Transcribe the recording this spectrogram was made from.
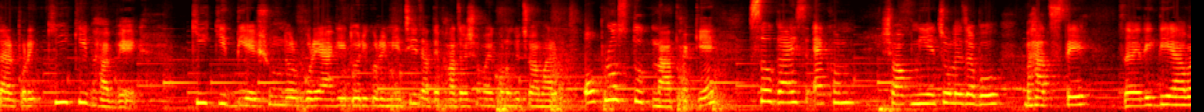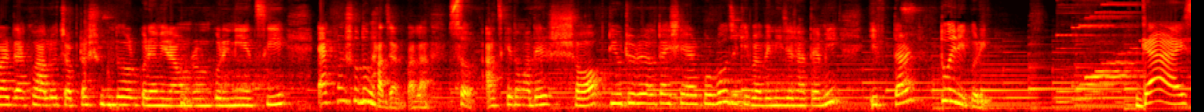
তারপরে কি কি ভাবে কি কি দিয়ে সুন্দর করে আগে তৈরি করে নিয়েছি যাতে ভাজার সময় কোনো কিছু আমার অপ্রস্তুত না থাকে। সো গাইস এখন সব নিয়ে চলে যাব ভাজতে। তো এদিক দিয়ে আবার দেখো আলু চপটা সুন্দর করে আমি রাউন্ড রাউন্ড করে নিয়েছি। এখন শুধু ভাজার পালা। সো আজকে তোমাদের সব টিউটোরিয়ালটাই শেয়ার করব যে কীভাবে নিজের হাতে আমি ইফতার তৈরি করি। গাইস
